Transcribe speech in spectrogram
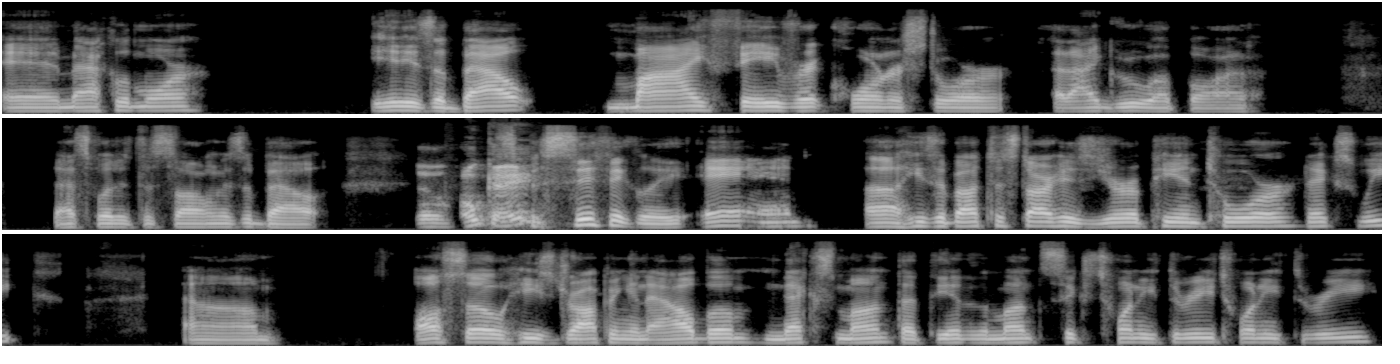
and Macklemore. It is about my favorite corner store that I grew up on. That's what it, the song is about Okay. specifically, and uh, he's about to start his European tour next week. Um, also, he's dropping an album next month at the end of the month, 623 23.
